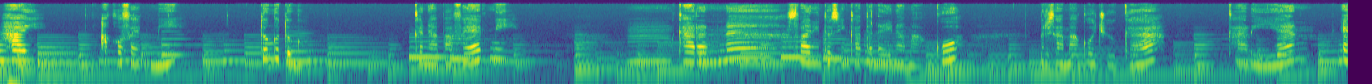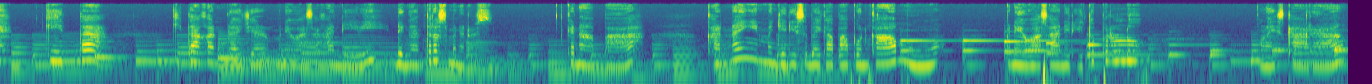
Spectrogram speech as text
Hai, aku Fatmi. Tunggu, tunggu. Kenapa Fatmi? Hmm, karena selain itu singkatan dari namaku, bersamaku juga, kalian, eh kita, kita akan belajar mendewasakan diri dengan terus-menerus. Kenapa? Karena ingin menjadi sebaik apa pun kamu, pendewasaan diri itu perlu. Mulai sekarang,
